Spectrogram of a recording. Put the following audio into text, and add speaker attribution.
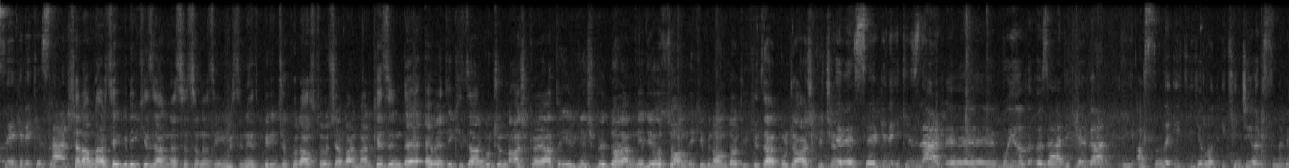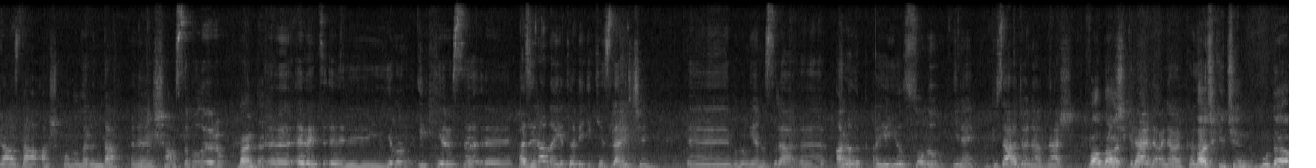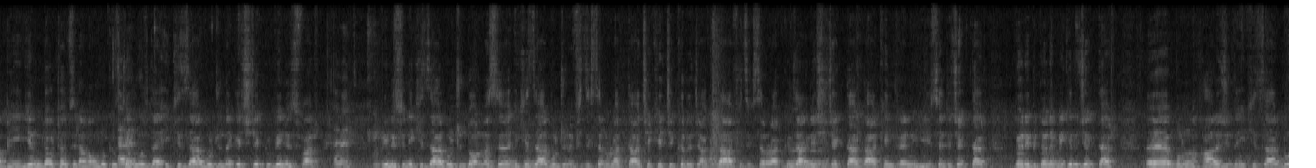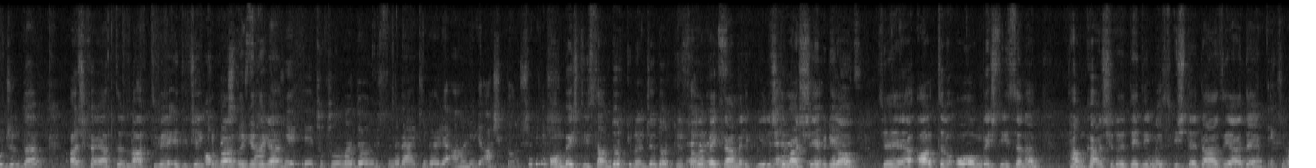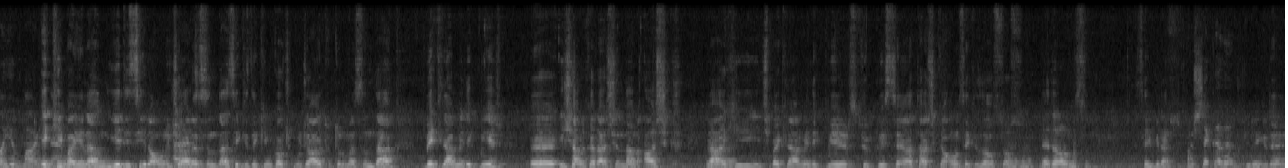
Speaker 1: sevgili ikizler.
Speaker 2: Selamlar sevgili ikizler nasılsınız iyi misiniz? Birinci Kur Astroloji Haber Merkezi'nde evet ikizler Burcu'nun aşk hayatı ilginç bir dönem. Ne diyorsun 2014 ikizler Burcu aşk için?
Speaker 1: Evet sevgili ikizler e, bu yıl özellikle ben e, aslında yılın ikinci yarısını biraz daha aşk konularında e, şanslı buluyorum.
Speaker 2: Ben de.
Speaker 1: E, evet e, yılın ilk yarısı e, Haziran ayı tabii ikizler için. E, bunun yanı sıra e, Aralık ayı, yıl sonu yine güzel dönemler.
Speaker 2: Vallahi
Speaker 1: ilişkilerle alakalı.
Speaker 2: aşk için burada bir 24 Haziran 19
Speaker 1: Evet.
Speaker 2: Temmuz'da ikizler Burcu'nda geçecek bir Venüs var.
Speaker 1: Evet.
Speaker 2: Venüs'ün ikizler burcunda olması
Speaker 1: hı.
Speaker 2: ikizler burcunu fiziksel olarak daha çekici kıracak, daha fiziksel olarak
Speaker 1: hı.
Speaker 2: güzelleşecekler, daha kendilerini iyi hissedecekler. Böyle bir döneme girecekler. Ee, bunun haricinde ikizler burcunda aşk hayatlarını aktive edecek
Speaker 1: 15
Speaker 2: bazı gezegen.
Speaker 1: Nisan'daki e, tutulma döngüsünde belki böyle ani bir aşk da oluşabilir.
Speaker 2: 15 Nisan 4 gün önce 4 gün sonra
Speaker 1: Evet.
Speaker 2: beklenmedik bir ilişki
Speaker 1: Evet,
Speaker 2: başlayabiliyor.
Speaker 1: evet.
Speaker 2: Şey, artı o 15 Nisan'ın tam karşılığı dediğimiz işte daha ziyade
Speaker 1: Ekim ayı var yine.
Speaker 2: Ekim ayının 7'si ile 13'ü
Speaker 1: Evet.
Speaker 2: arasında 8 Ekim Koç burcu ay tutulmasında beklenmedik bir e, iş arkadaşından aşk ya
Speaker 1: hı.
Speaker 2: hiç beklenmedik bir sürpriz seyahat aşkı 18 Ağustos.
Speaker 1: Hı hı.
Speaker 2: Neden olmasın? Sevgiler.
Speaker 1: Hoşçakalın.
Speaker 2: Güle güle.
